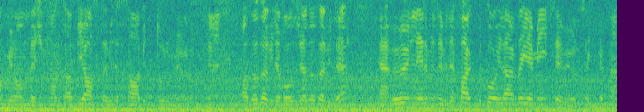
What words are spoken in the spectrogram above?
10 gün, 15 gün hatta bir hafta bile sabit durmuyoruz. Yani adada bile, Bozcaada'da bile yani öğünlerimizi bile farklı koylarda yemeyi seviyoruz hakikaten.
